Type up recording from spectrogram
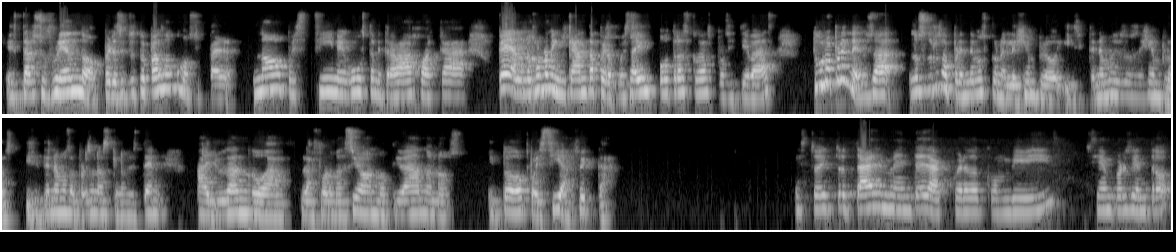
estar sufriendo, pero si tus papás son como súper, no, pues sí, me gusta mi trabajo acá, ok, a lo mejor no me encanta, pero pues hay otras cosas positivas, tú lo aprendes, o sea, nosotros aprendemos con el ejemplo y si tenemos esos ejemplos y si tenemos a personas que nos estén ayudando a la formación, motivándonos y todo, pues sí afecta. Estoy totalmente de acuerdo con Vivis 100%.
